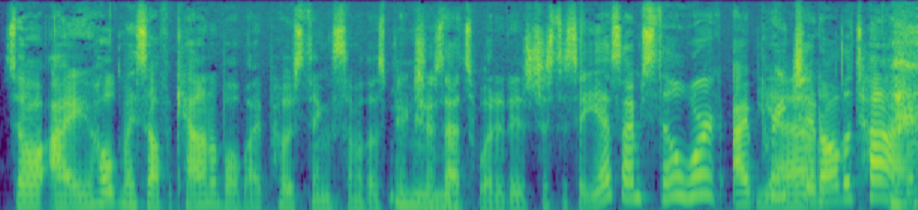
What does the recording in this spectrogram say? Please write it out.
So I hold myself accountable by posting some of those pictures. That's what it is, just to say, yes, I'm still work. I preach Mm-hmm. Yeah. it all the time,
